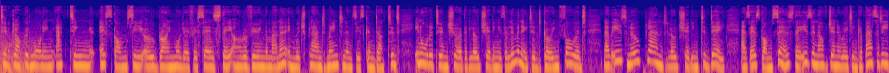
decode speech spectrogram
10 o'clock, good morning. Acting Eskom CEO Brian Molefe says they are reviewing the manner in which planned maintenance is conducted in order to ensure that load shedding is eliminated going forward. Now, there is no planned load shedding today, as Eskom says there is enough generating capacity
